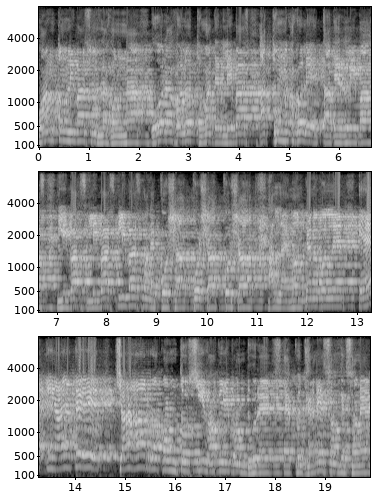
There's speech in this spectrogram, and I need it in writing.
ওয়া আনতুম লিবাসুল লাহুন্না, ওরা হলো তোমাদের লিবাস আর তোমরা হলে তাদের লিবাস। লিবাস লিবাস লিবাস মানে পোশাক পোশাক পোশাক। আল্লাহ এমন কেন বললেন? একই আয়াতের চার রকম হবে বন্ধুরে। একটু ধ্যানের সঙ্গে শোনেন।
